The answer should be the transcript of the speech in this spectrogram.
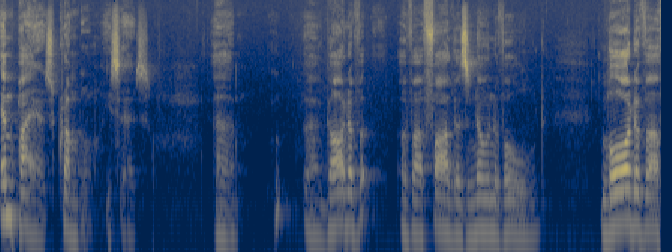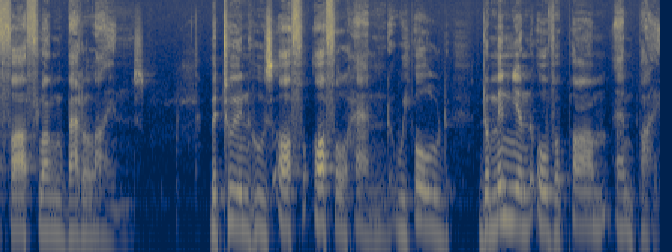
empires crumble, he says. Uh, uh, God of, of our fathers, known of old, Lord of our far flung battle lines, between whose awful, awful hand we hold dominion over palm and pine.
